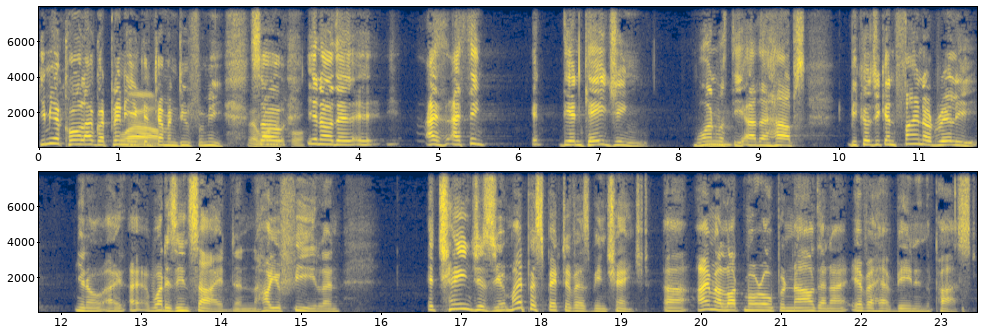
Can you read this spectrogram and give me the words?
give me a call. I've got plenty you can come and do for me. So wonderful. you know, the I I think it, the engaging one with the other helps because you can find out really, you know, I, I, what is inside and how you feel, and it changes your. My perspective has been changed. Uh, I'm a lot more open now than I ever have been in the past,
